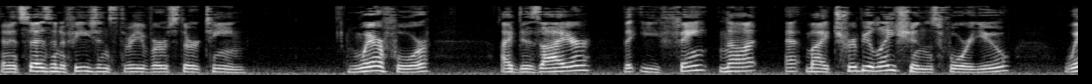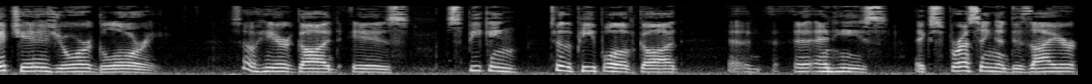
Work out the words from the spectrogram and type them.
And it says in Ephesians 3 verse 13, Wherefore, I desire that ye faint not at my tribulations for you, which is your glory. So here God is speaking to the people of God and he's expressing a desire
